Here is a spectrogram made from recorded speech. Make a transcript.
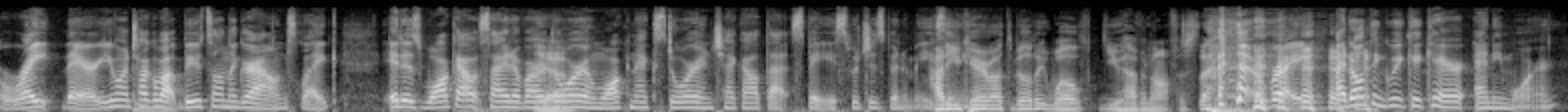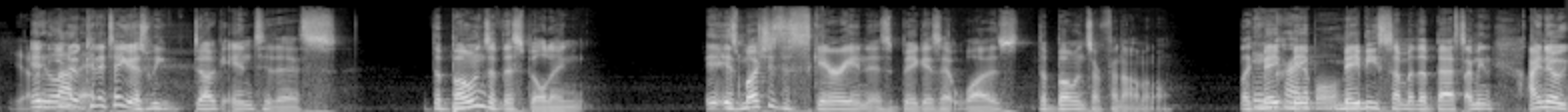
right there. You want to talk Mm-hmm. about boots on the ground? Like it is walk outside of our Yeah. door and walk next door and check out that space, which has been amazing. How do you care about the building? Well, you have an office there. right. I don't think we could care anymore. Yeah. And you love know, it. can I tell you, as we dug into this, the bones of this building, as much as it's scary and as big as it was, the bones are phenomenal. Like may, may, maybe some of the best. I mean, I know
